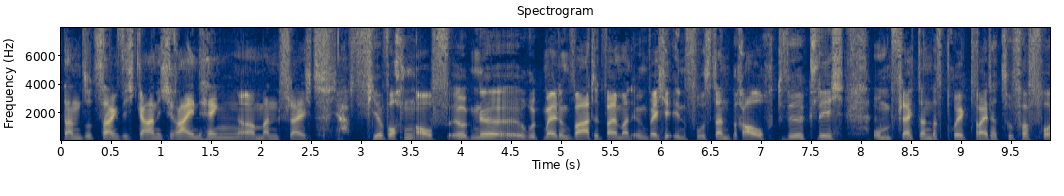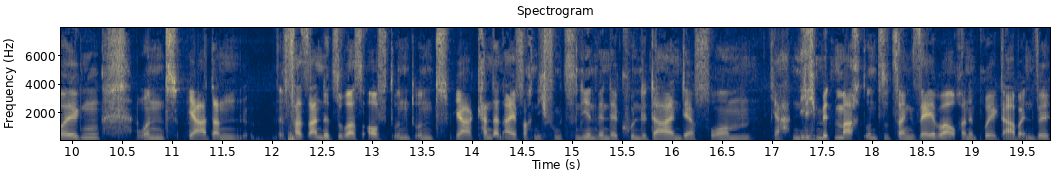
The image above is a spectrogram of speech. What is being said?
dann sozusagen sich gar nicht reinhängen, äh, man vielleicht ja, vier Wochen auf irgendeine Rückmeldung wartet, weil man irgendwelche Infos dann braucht wirklich, um vielleicht dann das Projekt weiter zu verfolgen. Und ja, dann versandet sowas oft und, und ja, kann dann einfach nicht funktionieren, wenn der Kunde da in der Form ja nicht mitmacht und sozusagen selber auch an dem Projekt arbeiten will.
